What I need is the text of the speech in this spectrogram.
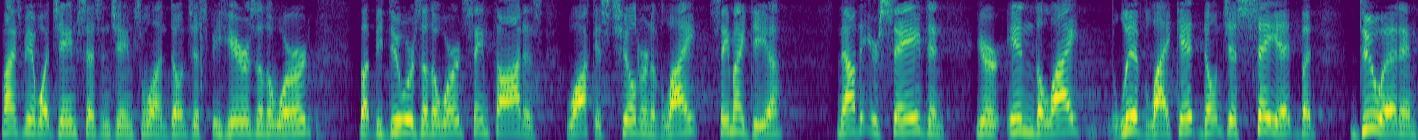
Reminds me of what James says in James 1 don't just be hearers of the word, but be doers of the word. Same thought as walk as children of light. Same idea. Now that you're saved and you're in the light, live like it. Don't just say it, but do it and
